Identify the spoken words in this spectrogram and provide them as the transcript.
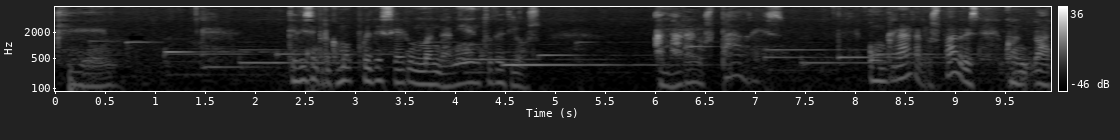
que, que dicen, pero ¿cómo puede ser un mandamiento de Dios amar a los padres? honrar a los padres. Cuando,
